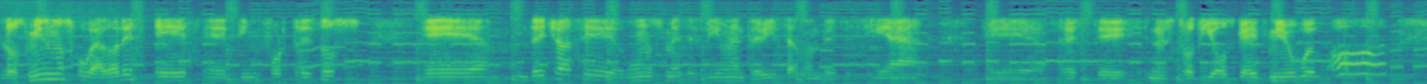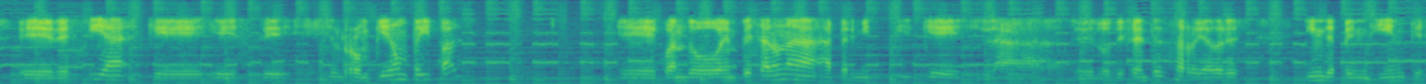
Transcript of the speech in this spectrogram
los mismos jugadores, es eh, Team Fortress 2. Eh, de hecho, hace unos meses vi una entrevista donde decía eh, este nuestro dios Gabe Newell oh, eh, decía que este rompieron PayPal eh, cuando empezaron a, permitir que eh, los diferentes desarrolladores independientes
